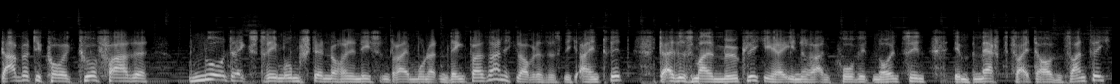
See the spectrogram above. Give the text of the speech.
da wird die Korrekturphase nur unter extremen Umständen noch in den nächsten drei Monaten denkbar sein. Ich glaube, dass es nicht eintritt. Da ist es mal möglich. Ich erinnere an Covid-19 im März 2020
